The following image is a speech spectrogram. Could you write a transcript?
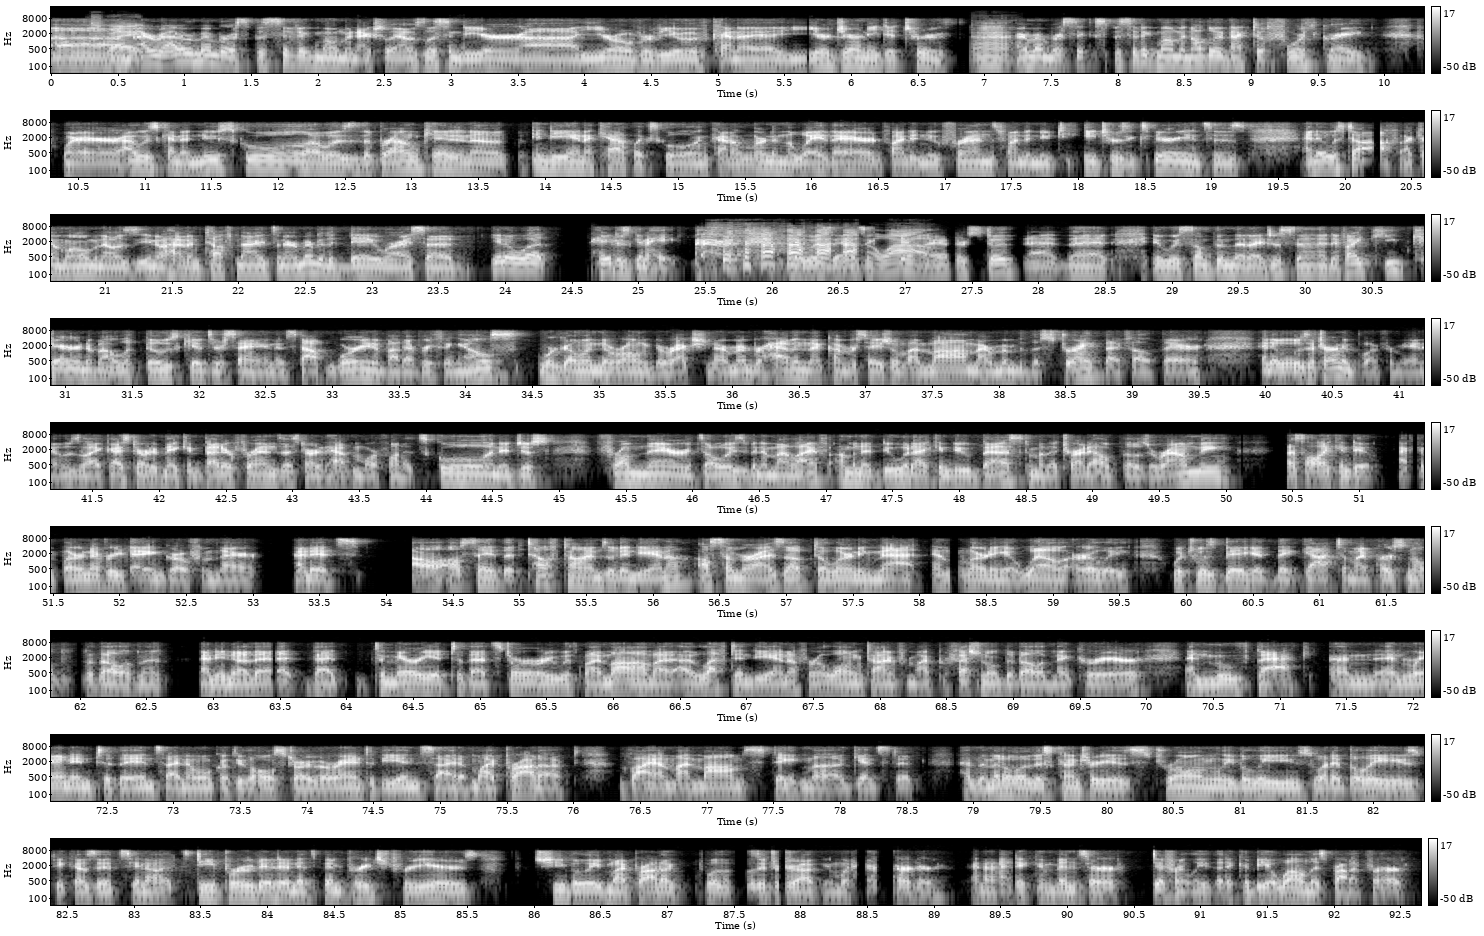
um, right. I, I, remember a specific moment. Actually, I was listening to your uh, your overview of kind of your journey to truth. Uh. I remember a specific moment all the way back to fourth grade, where I was kind of new school. I was the brown kid in a Indiana Catholic school, and kind of learning the way there and finding new friends, finding new teachers, experiences, and it was tough. I come home and I was you know having tough nights, and I remember the day where I said, you know what haters gonna hate. it was as a wow. kid, I understood that that it was something that I just said, if I keep caring about what those kids are saying and stop worrying about everything else, we're going the wrong direction. I remember having that conversation with my mom. I remember the strength I felt there, and it was a turning point for me. And it was like I started making better friends. I started having more fun at school, and it just from there, it's always been in my life. I'm gonna do what I can do best. I'm gonna try to help those around me. That's all I can do. I can learn every day and grow from there. And it's I'll, I'll, say the tough times of Indiana. I'll summarize up to learning that and learning it well early, which was big. That got to my personal development. And you know that that to marry it to that story with my mom, I, I left Indiana for a long time for my professional development career and moved back and and ran into the inside. I won't go through the whole story, but ran to the inside of my product via my mom's stigma against it and the middle of this country is strongly believes what it believes because it's you know it's deep rooted and it's been preached for years she believed my product was a drug and would hurt her and i had to convince her differently that it could be a wellness product for her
